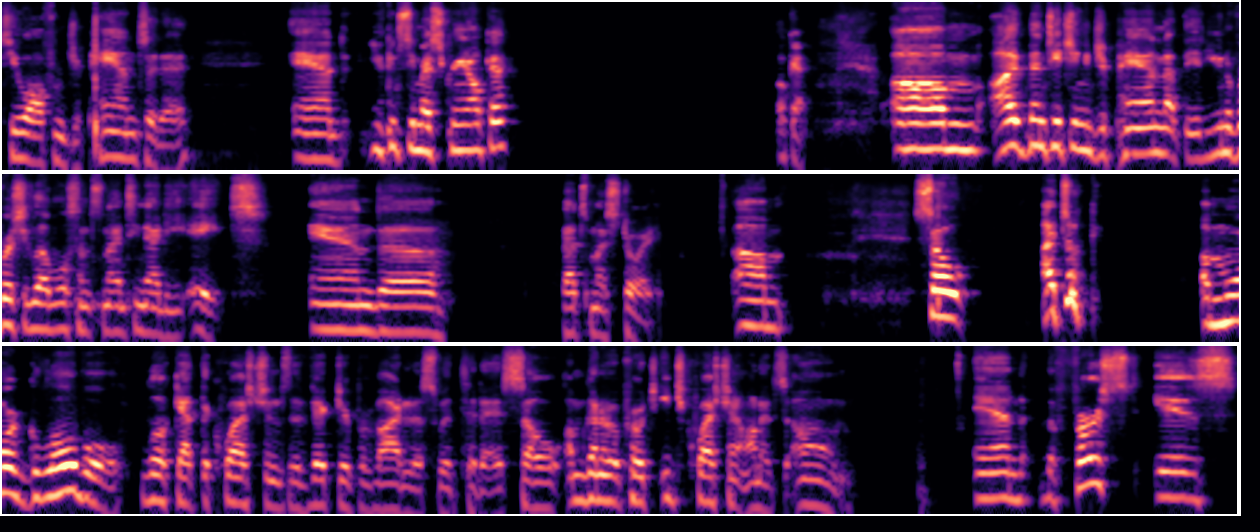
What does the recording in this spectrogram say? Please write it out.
to you all from Japan today, and you can see my screen. Okay. Okay. Um, I've been teaching in Japan at the university level since 1998, and uh, that's my story. Um, so I took a more global look at the questions that Victor provided us with today. So I'm going to approach each question on its own. And the first is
